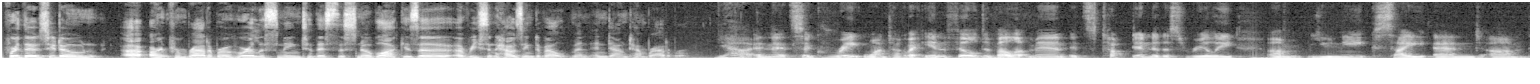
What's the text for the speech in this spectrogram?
for those who don't uh, aren't from brattleboro who are listening to this the snowblock is a, a recent housing development in downtown brattleboro Yeah, and it's a great one. Talk about infill development. It's tucked into this really um, unique site. And um,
